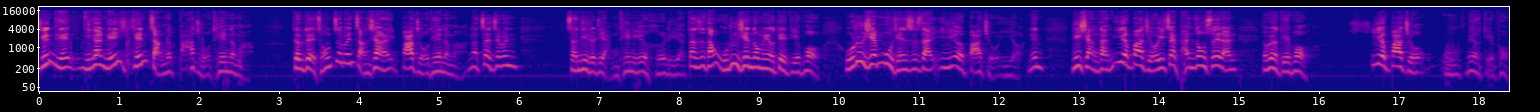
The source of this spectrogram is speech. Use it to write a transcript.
连连你看连连涨了八九天了嘛，对不对？从这边涨下来八九天了嘛，那在这边整理了两天也有合理啊。但是它五日线都没有跌跌破，五日线目前是在一二八九一哦。你你想看，一二八九一在盘中虽然有没有跌破，一二八九五没有跌破，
